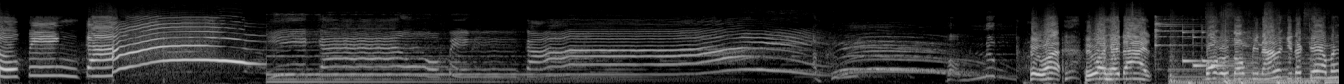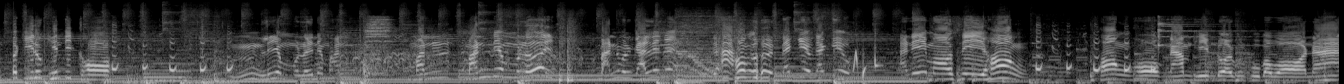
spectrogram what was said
วปิ้งไก่อีแก้วปิ้งไก่ถือว่าถือว่าใช้ได้ บอกตรงๆมีน้ำให้กินตะแก้วไหมเมื่อกี้ลูกชิ้นติดคออืมเลี่ยมหมดเลยเนี่ยมัน มัน มันเลี่ยมหมดเลย มันเหมือนกันเลยเนี่ยเดี๋ยวหาห้องอื่น thank you thank you อันนี้ม .4 ห้อง ห้องหกนำทีมโดยคุณครูบวรนะฮะ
